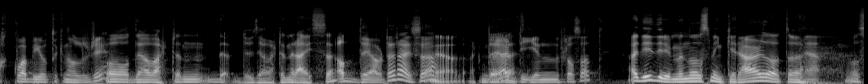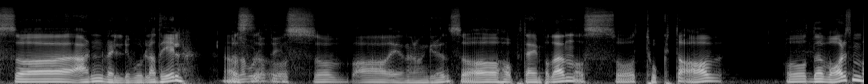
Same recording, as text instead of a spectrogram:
Aqua Biotechnology. Og det har vært en det, Du, det har vært en reise. Ja, det har vært en reise. Ja, det, en Det er reise. din flosshatt. Nei, de driver med noe sminkeræl, vet du. Ja. Og så er den veldig volatil. Den er volatil. Og så av en eller annen grunn så hoppet jeg inn på den, og så tok det av. Og det var liksom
